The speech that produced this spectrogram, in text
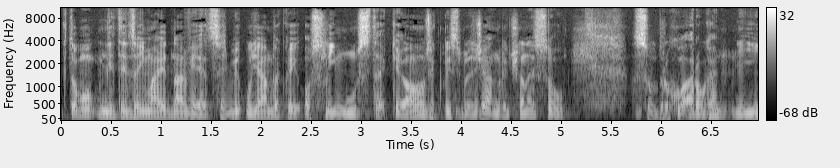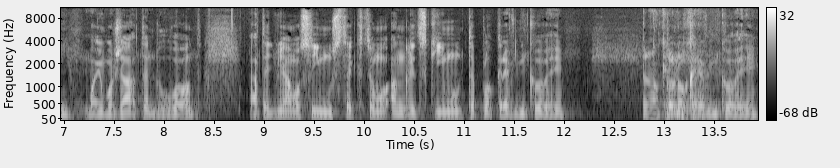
K tomu mě teď zajímá jedna věc. Teď by udělám takový oslý můstek. Jo? Řekli jsme, že angličané jsou, jsou trochu arrogantní, mají možná ten důvod. A teď udělám oslý můstek k tomu anglickému teplokrevníkovi. Plnokrevníkovi. Plnokrevníkovi.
